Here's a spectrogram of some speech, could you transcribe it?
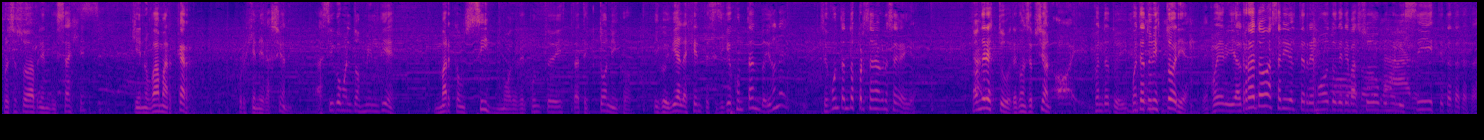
proceso de aprendizaje que nos va a marcar por generaciones. Así como el 2010 marca un sismo desde el punto de vista tectónico y que hoy día la gente se sigue juntando. ¿Y dónde? Se juntan dos personas que no se veían. ¿Dónde eres tú? De Concepción. Ay, cuenta tú. Cuéntate una historia. Después, y al rato va a salir el terremoto, qué te pasó, cómo lo hiciste, ta, ta, ta, ta.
